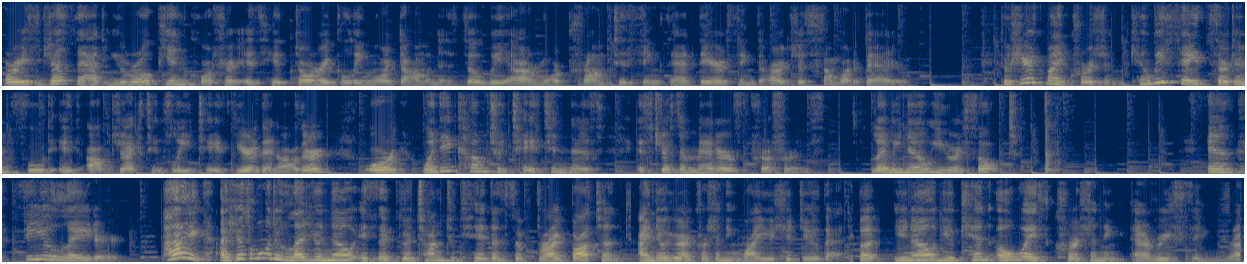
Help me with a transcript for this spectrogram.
Or is it just that European culture is historically more dominant, so we are more prompt to think that their things are just somewhat better? So here's my question. Can we say certain food is objectively tastier than other? Or when it comes to tastiness, it's just a matter of preference? Let me know your thought. And see you later. Hi, I just want to let you know it's a good time to hit the subscribe button. I know you are questioning why you should do that, but you know, you can't always questioning everything, right?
